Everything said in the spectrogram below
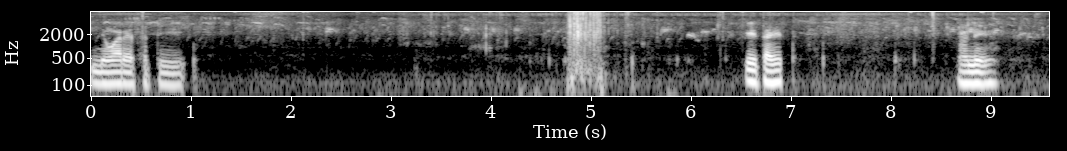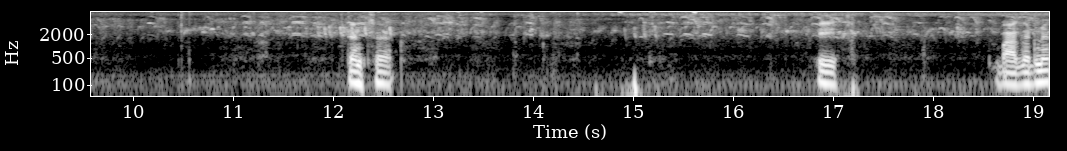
निवाऱ्यासाठी येत आहेत. आणि त्यांचं हे बागडणं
